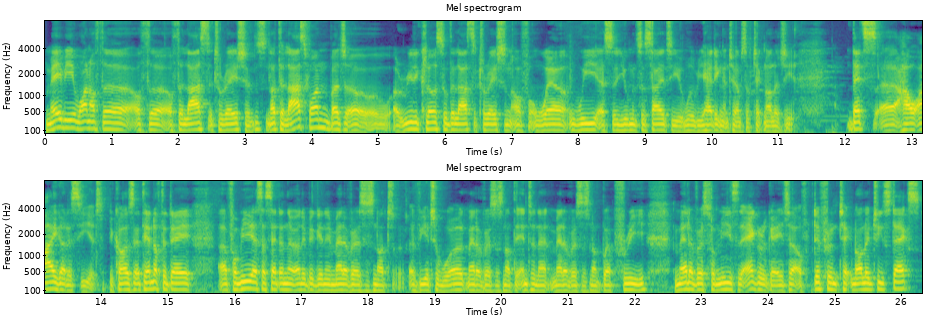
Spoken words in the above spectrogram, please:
maybe one of the of the of the last iterations, not the last one, but uh, really close to the last iteration of where we as a human society will be heading in terms of technology that's uh, how I gotta see it. Because at the end of the day, uh, for me, as I said in the early beginning, metaverse is not a virtual world. Metaverse is not the internet. Metaverse is not Web three. Metaverse for me is the aggregator of different technology stacks,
